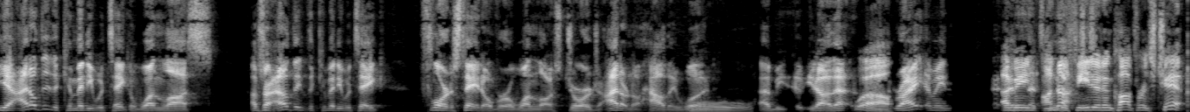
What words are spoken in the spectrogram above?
yeah, I don't think the committee would take a one loss. I'm sorry, I don't think the committee would take Florida State over a one loss Georgia. I don't know how they would. Ooh. I mean, you know that well, right? I mean, I mean, undefeated nuts. in conference champ.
